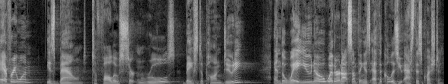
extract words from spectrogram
everyone is bound to follow certain rules based upon duty, and the way you know whether or not something is ethical is you ask this question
